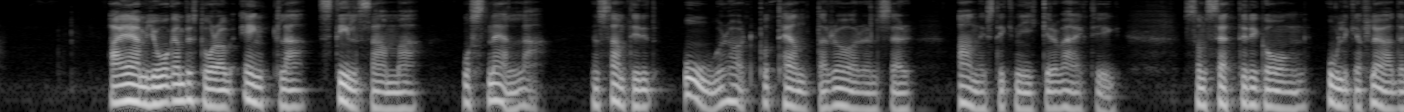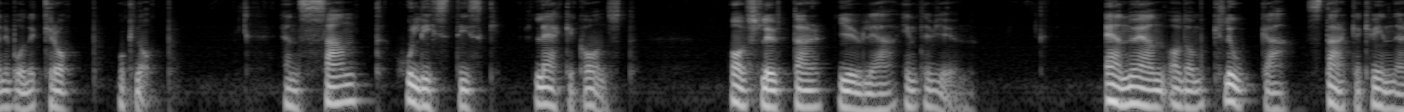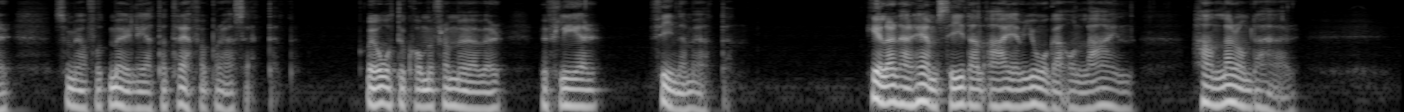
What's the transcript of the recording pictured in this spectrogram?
I am-yogan består av enkla, stillsamma och snälla men samtidigt oerhört potenta rörelser, andningstekniker och verktyg som sätter igång olika flöden i både kropp och knopp. En sant holistisk läkekonst avslutar Julia intervjun. Ännu en av de kloka, starka kvinnor som jag har fått möjlighet att träffa på det här sättet. Och jag återkommer framöver med fler fina möten. Hela den här hemsidan I am yoga online handlar om det här.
